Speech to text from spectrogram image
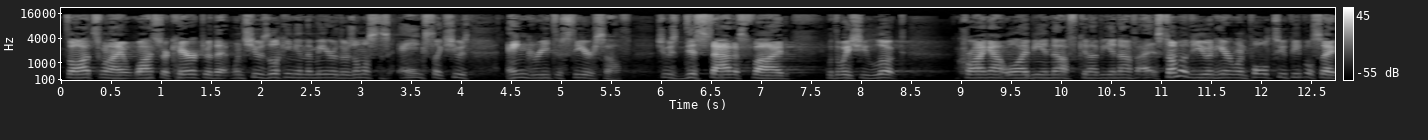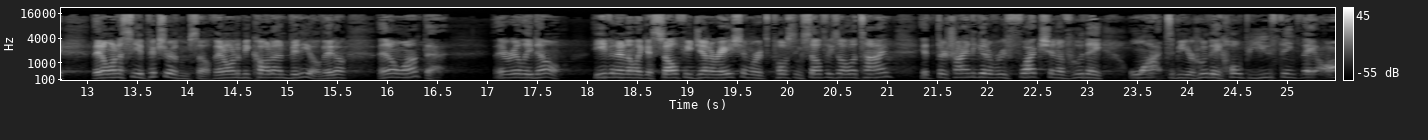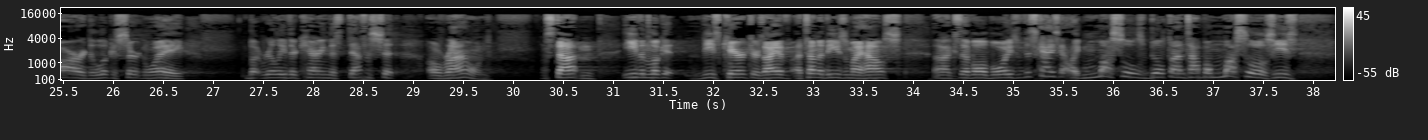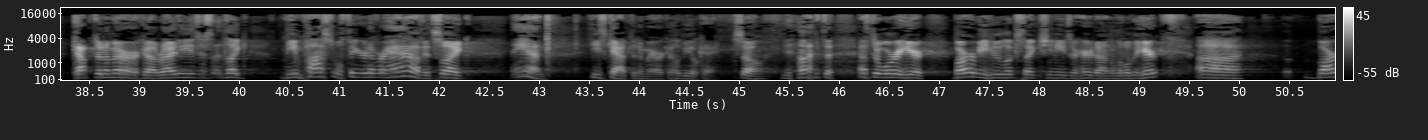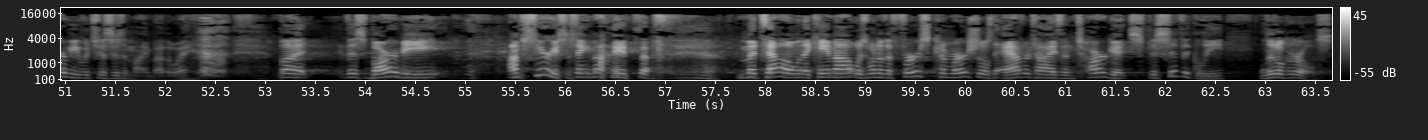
thoughts when I watched her character that when she was looking in the mirror, there was almost this angst, like she was angry to see herself. She was dissatisfied with the way she looked, crying out, Will I be enough? Can I be enough? Some of you in here, when polled two people say they don't want to see a picture of themselves, they don't want to be caught on video, they don't, they don't want that. They really don't even in a, like a selfie generation where it's posting selfies all the time, it, they're trying to get a reflection of who they want to be or who they hope you think they are to look a certain way. But really, they're carrying this deficit around. Stop and even look at these characters. I have a ton of these in my house because uh, I have all boys. But this guy's got like muscles built on top of muscles. He's Captain America, right? He's just like the impossible figure to ever have. It's like, man, he's Captain America. He'll be okay. So you don't have to, have to worry here. Barbie, who looks like she needs her hair done a little bit here. Uh, Barbie, which this isn't mine, by the way. but this Barbie, I'm serious, this ain't mine. So, Mattel, when they came out, was one of the first commercials to advertise and target specifically little girls.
